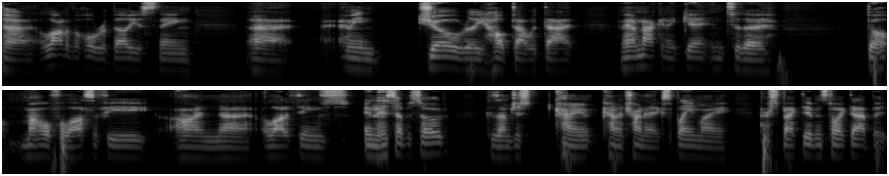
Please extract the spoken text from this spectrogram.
uh, a lot of the whole rebellious thing, uh, I mean, Joe really helped out with that. I mean, I'm not going to get into the, the my whole philosophy on uh, a lot of things in this episode because I'm just kind of kind of trying to explain my perspective and stuff like that. But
